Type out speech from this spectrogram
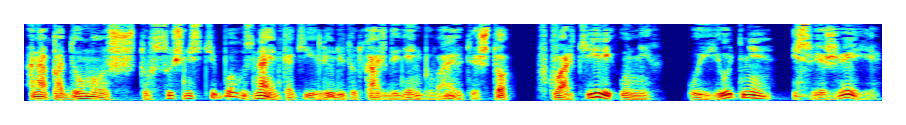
Она подумала, что в сущности Бог знает, какие люди тут каждый день бывают, и что в квартире у них уютнее и свежее.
